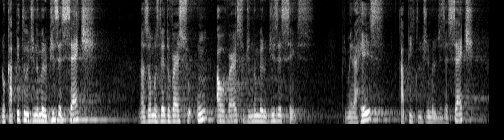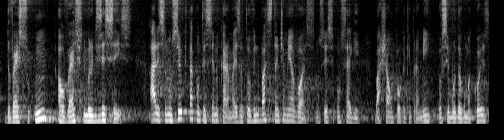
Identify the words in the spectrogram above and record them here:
no capítulo de número 17, nós vamos ler do verso 1 ao verso de número 16. 1 Reis, capítulo de número 17, do verso 1 ao verso de número 16. Alisson, não sei o que está acontecendo, cara, mas eu estou ouvindo bastante a minha voz. Não sei se consegue baixar um pouco aqui para mim, ou se muda alguma coisa,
